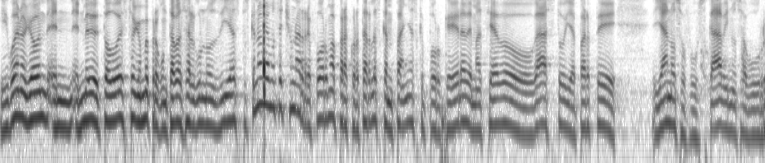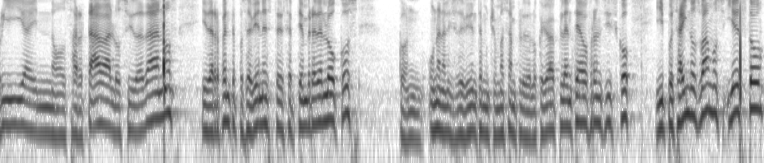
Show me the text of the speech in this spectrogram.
Y bueno, yo en, en, medio de todo esto, yo me preguntaba hace algunos días, pues que no habíamos hecho una reforma para cortar las campañas, que porque era demasiado gasto y aparte ya nos ofuscaba y nos aburría y nos hartaba a los ciudadanos y de repente pues se viene este septiembre de locos con un análisis evidente mucho más amplio de lo que yo había planteado, Francisco, y pues ahí nos vamos. Y esto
